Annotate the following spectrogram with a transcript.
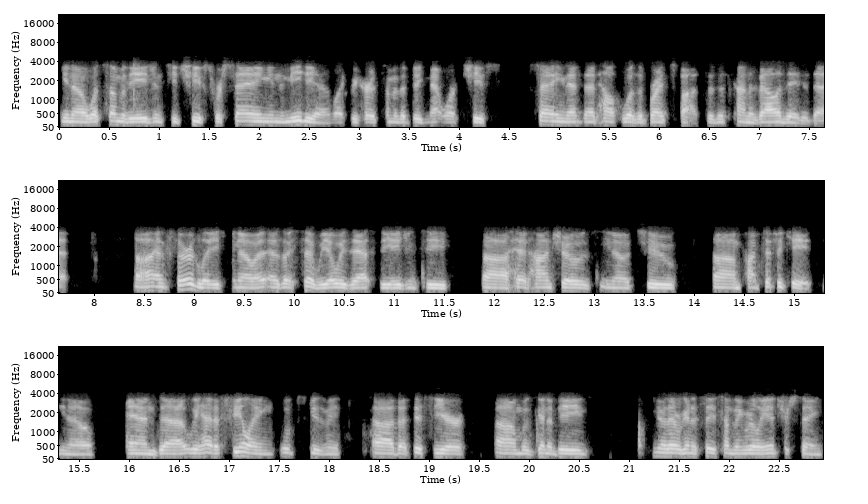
you know what some of the agency chiefs were saying in the media. Like we heard some of the big network chiefs saying that that health was a bright spot. So this kind of validated that. Uh, and thirdly, you know, as I said, we always ask the agency uh, head honchos, you know, to um, pontificate, you know, and uh, we had a feeling, oops, excuse me, uh, that this year um, was going to be, you know, they were going to say something really interesting,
